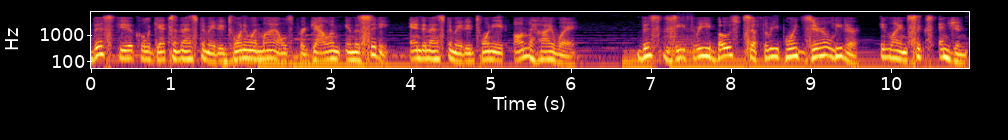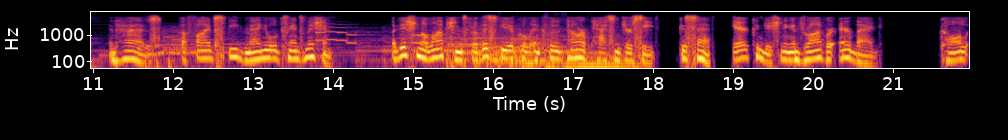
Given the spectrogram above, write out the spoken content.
This vehicle gets an estimated 21 miles per gallon in the city, and an estimated 28 on the highway. This Z3 boasts a 3.0-liter, inline-six engine, and has a 5-speed manual transmission. Additional options for this vehicle include power passenger seat, cassette, air conditioning and driver airbag. Call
